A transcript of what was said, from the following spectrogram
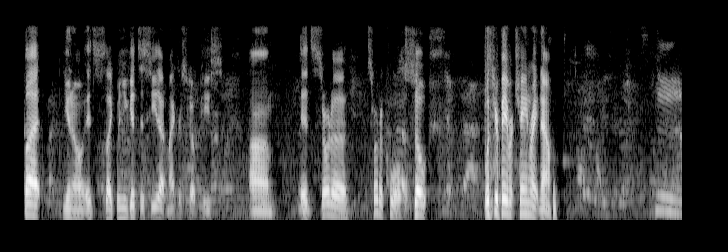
But you know, it's like when you get to see that microscope piece, um, it's sort of sort of cool. So, what's your favorite chain right now? Hmm.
